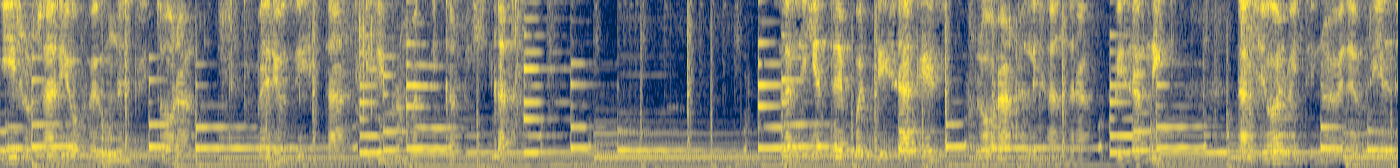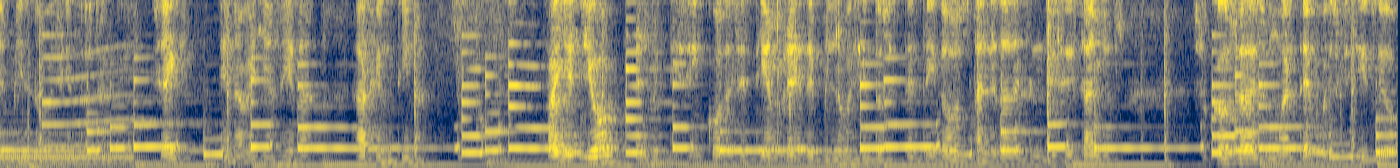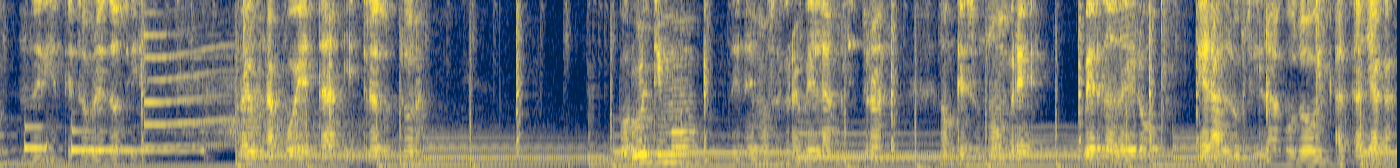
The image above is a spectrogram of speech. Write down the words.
y Rosario fue una escritora, periodista y diplomática mexicana. La siguiente poetisa es Flora Alejandra Pizarnik. Nació el 29 de abril de 1936 Falleció el 25 de septiembre de 1972 a la edad de 36 años. Su causa de su muerte fue suicidio mediante sobredosis. Fue una poeta y traductora. Por último, tenemos a Gravela Mistral, aunque su nombre verdadero era Lucila Godoy Alcayaga.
